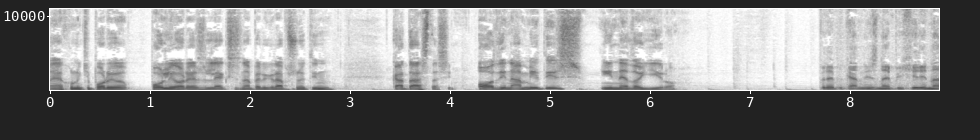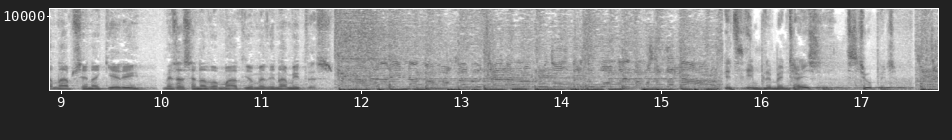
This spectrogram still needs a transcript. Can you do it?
έχουν και πολύ, πολύ ωραίες λέξεις να περιγράψουν την κατάσταση. Ο δυναμίτης είναι εδώ γύρω. Πρέπει κανείς να επιχειρεί να ανάψει ένα κερί μέσα σε ένα δωμάτιο με δυναμίτες. It's implementation. Stupid.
